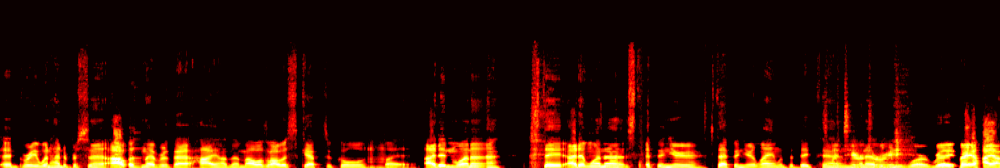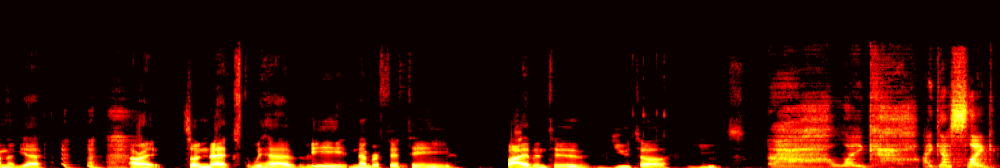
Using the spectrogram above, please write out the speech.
agree 100%. I was never that high on them. I was always skeptical, mm-hmm. but I didn't want to stay I didn't want to step in your step in your lane with the Big 10 whenever you were really very high on them, yeah. All right. So next, we have the number 15 5 and 2 Utah Utes. like I guess like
